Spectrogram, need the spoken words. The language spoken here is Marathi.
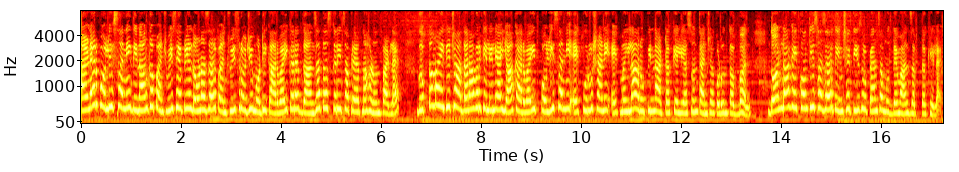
थाळनेर पोलिसांनी दिनांक पंचवीस एप्रिल दोन हजार पंचवीस रोजी मोठी कारवाई करत गांजा तस्करीचा प्रयत्न हाणून पाडलाय. गुप्त माहितीच्या आधारावर केलेल्या या कारवाईत पोलिसांनी एक पुरुष आणि एक महिला आरोपींना अटक केली असून त्यांच्याकडून तब्बल दोन लाख एकोणतीस हजार तीनशे तीस रुपयांचा मुद्देमाल जप्त केलाय.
